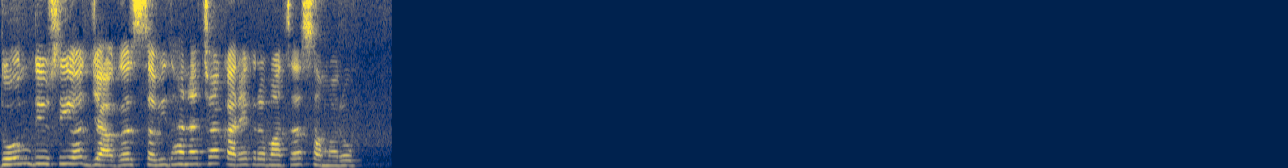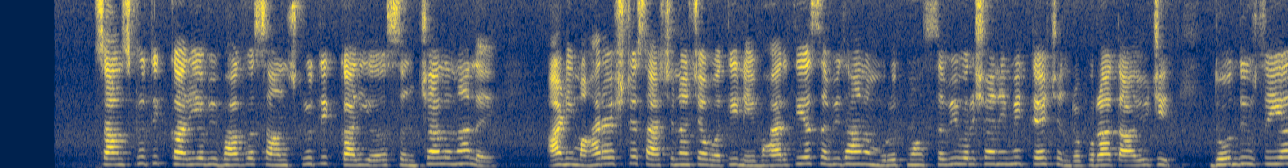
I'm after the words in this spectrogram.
दोन दिवसीय जागर संविधानाच्या कार्यक्रमाचा समारोप. सांस्कृतिक कार्य विभाग सांस्कृतिक कार्य संचालनालय आणि महाराष्ट्र शासनाच्या वतीने भारतीय संविधान अमृत महोत्सवी वर्षानिमित्त चंद्रपुरात आयोजित दोन दिवसीय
